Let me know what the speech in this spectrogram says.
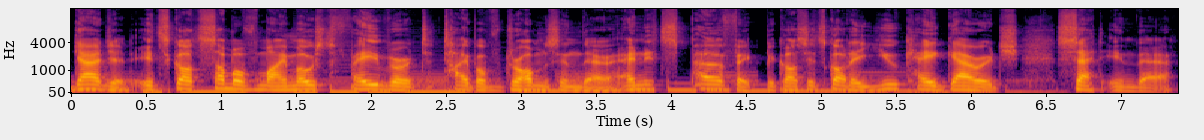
gadget. It's got some of my most favorite type of drums in there and it's perfect because it's got a UK garage set in there.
